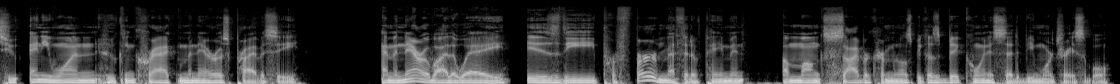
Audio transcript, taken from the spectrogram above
to anyone who can crack Monero's privacy. And Monero, by the way, is the preferred method of payment amongst cyber criminals because Bitcoin is said to be more traceable.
